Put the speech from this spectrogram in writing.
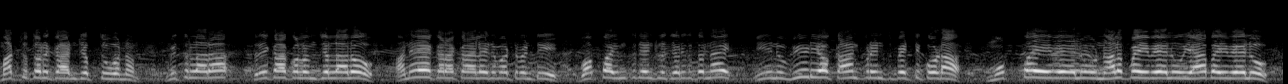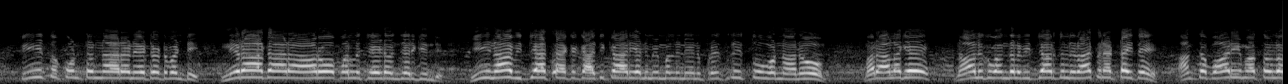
మచ్చుతునక అని చెప్తూ ఉన్నాం. మిత్రులారా శ్రీకాకుళం జిల్లాలో అనేక రకాలైనటువంటి గొప్ప ఇన్సిడెంట్లు జరుగుతున్నాయి. ఈయన వీడియో కాన్ఫరెన్స్ పెట్టి కూడా ముప్పై వేలు నలభై వేలు యాభై వేలు తీసుకుంటున్నారనేటటువంటి నిరాధార ఆరోపణలు చేయడం జరిగింది. ఈయన విద్యాశాఖకి అధికారి అని మిమ్మల్ని నేను ప్రశ్నిస్తూ ఉన్నాను. మరి అలాగే నాలుగు వందల విద్యార్థులు రాసినట్టయితే అంత భారీ మొత్తంలో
